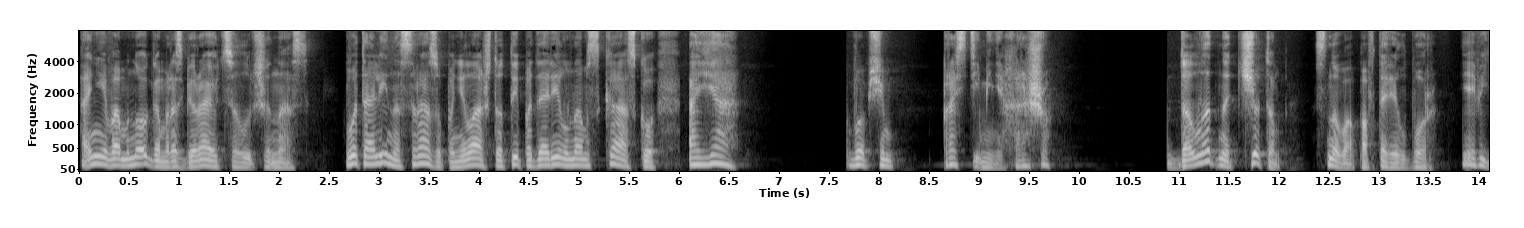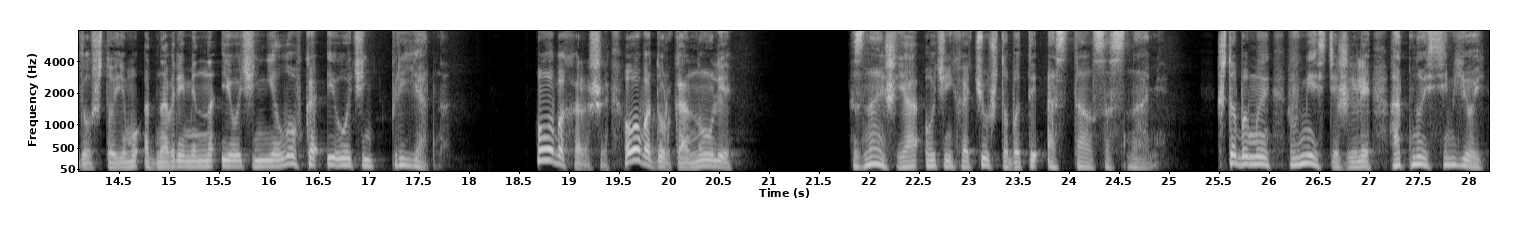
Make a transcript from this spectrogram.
Они во многом разбираются лучше нас. Вот Алина сразу поняла, что ты подарил нам сказку, а я... В общем, прости меня, хорошо?» «Да ладно, что там?» — снова повторил Бор. Я видел, что ему одновременно и очень неловко, и очень приятно. Оба хороши, оба дурканули. Знаешь, я очень хочу, чтобы ты остался с нами. Чтобы мы вместе жили одной семьей.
